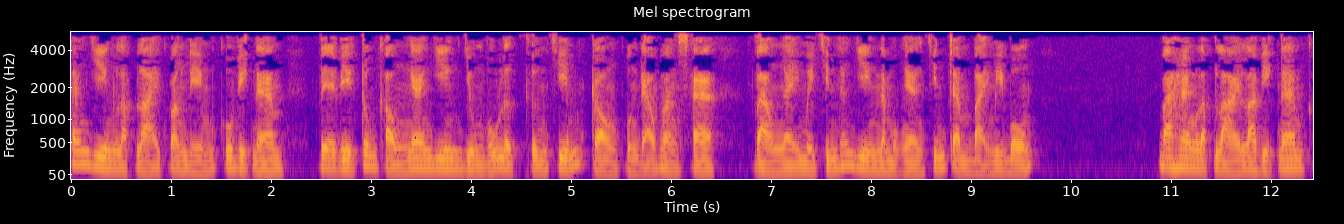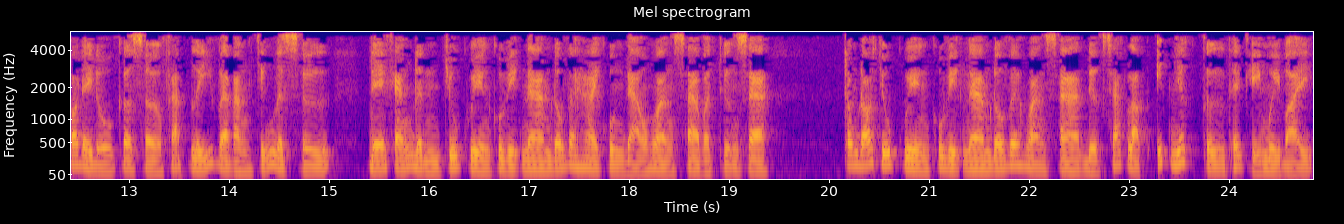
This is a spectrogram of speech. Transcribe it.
tháng Giêng lặp lại quan điểm của Việt Nam về việc Trung Cộng ngang nhiên dùng vũ lực cưỡng chiếm trọn quần đảo Hoàng Sa vào ngày 19 tháng Giêng năm 1974. Bà Hằng lặp lại là Việt Nam có đầy đủ cơ sở pháp lý và bằng chứng lịch sử để khẳng định chủ quyền của Việt Nam đối với hai quần đảo Hoàng Sa và Trường Sa. Trong đó chủ quyền của Việt Nam đối với Hoàng Sa được xác lập ít nhất từ thế kỷ 17.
